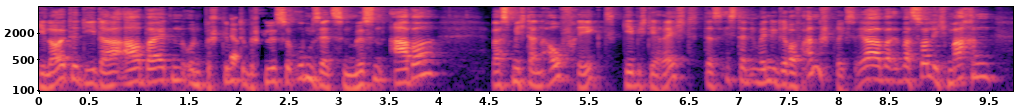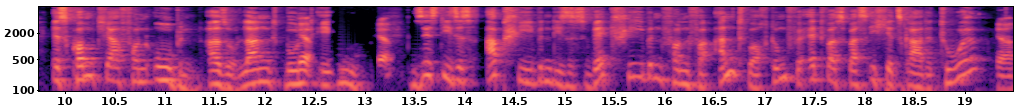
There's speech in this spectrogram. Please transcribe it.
Die Leute, die da arbeiten und ja, bestimmte Beschlüsse umsetzen müssen, aber was mich dann aufregt, gebe ich dir recht, das ist dann, wenn du darauf ansprichst, ja, aber was soll ich machen? Es kommt ja von oben, also Land, Bund, ja, EU. ja, Das ist dieses Abschieben, dieses Wegschieben von Verantwortung für etwas, was ich jetzt gerade tue, ja,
